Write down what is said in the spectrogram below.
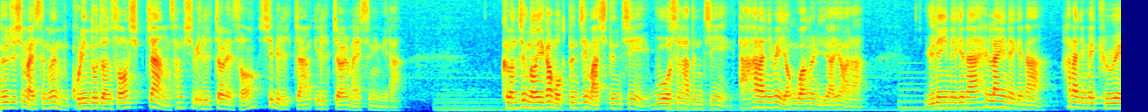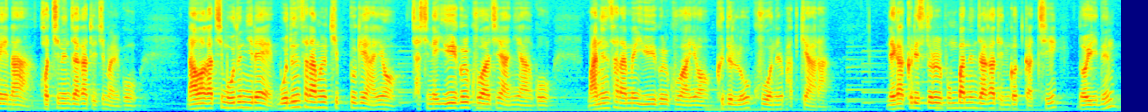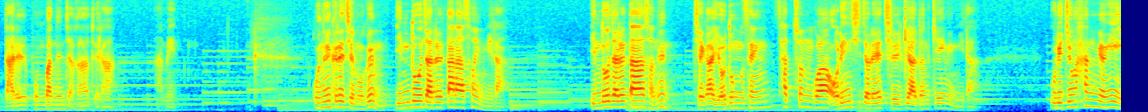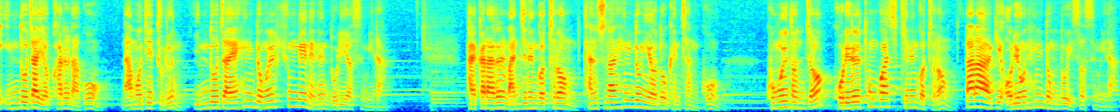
오늘 주신 말씀은 고린도전서 10장 31절에서 11장 1절 말씀입니다. 그런즉 너희가 먹든지 마시든지 무엇을 하든지 다 하나님의 영광을 위하여 하라. 유대인에게나 헬라인에게나 하나님의 교회에나 거치는 자가 되지 말고 나와 같이 모든 일에 모든 사람을 기쁘게 하여 자신의 유익을 구하지 아니하고 많은 사람의 유익을 구하여 그들로 구원을 받게 하라. 내가 그리스도를 본받는 자가 된 것 같이 너희는 나를 본받는 자가 되라. 아멘. 오늘 글의 제목은 인도자를 따라서입니다. 인도자를 따라서는 제가 여동생, 사촌과 어린 시절에 즐겨하던 게임입니다. 우리 중 한 명이 인도자 역할을 하고 나머지 둘은 인도자의 행동을 흉내내는 놀이였습니다. 발가락을 만지는 것처럼 단순한 행동이어도 괜찮고 공을 던져 고리를 통과시키는 것처럼 따라하기 어려운 행동도 있었습니다.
